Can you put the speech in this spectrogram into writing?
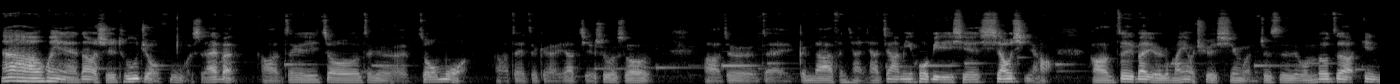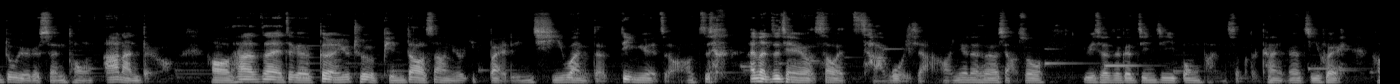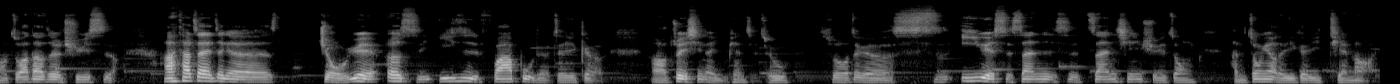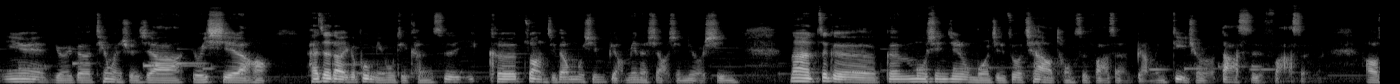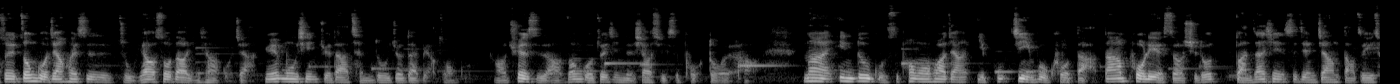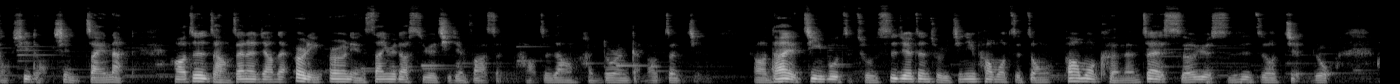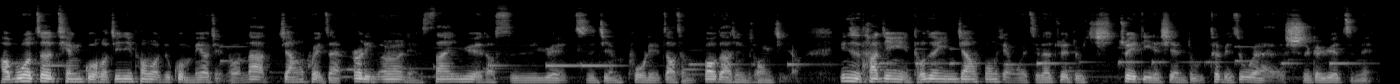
大家好，欢迎来到十突九富，我是 Evan 啊。这一周这个周末啊，在这个要结束的时候啊，就在跟大家分享一下加密货币的一些消息哈。啊，这礼拜有一个蛮有趣的新闻，就是我们都知道印度有一个神童阿南德哦，哦，他在这个个人 YouTube 频道上有一百零七万的订阅者哦。这 Ivan 之前也有稍微查过一下啊，因为那时候想说预测这个经济崩盘什么的，看有没有机会好抓到这个趋势哦。啊，他在这个九月二十一日发布的这个啊最新的影片指出，说这个十一月十三日是占星学中。很重要的一个一天哦，因为有一个天文学家有一些了哈，拍摄到一个不明物体，可能是一颗撞击到木星表面的小型流星。那这个跟木星进入摩羯座恰好同时发生，表明地球有大事发生。好，所以中国将会是主要受到影响的国家，因为木星绝大程度就代表中国。好，确实啊，中国最近的消息是颇多的哈。那印度股市泡沫化将一步进一步扩大，当破裂的时候，许多短暂性事件将导致一场系统性灾难。好，这场灾难将在二零二二年三月到四月期间发生。好，这让很多人感到震惊。啊，他也进一步指出，世界正处于经济泡沫之中，泡沫可能在十二月十日之后减弱。好，不过这天过后，经济泡沫如果没有减弱，那将会在二零二二年三月到十月之间破裂，造成爆炸性冲击啊。因此，他建议投资人应将风险维持在最低最低的限度，特别是未来的十个月之内。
